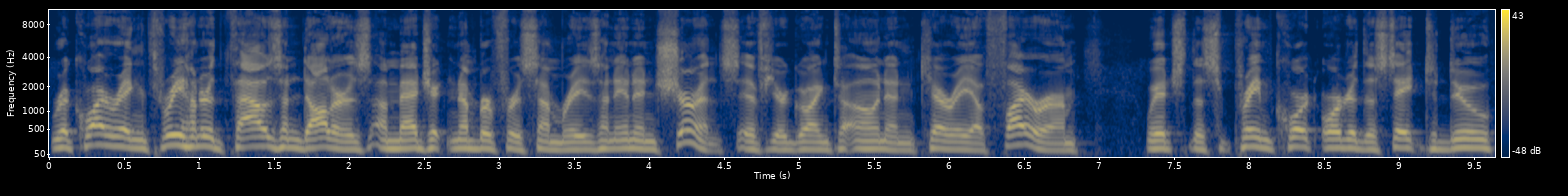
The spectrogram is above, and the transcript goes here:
requiring $300,000, a magic number for some reason, in insurance if you're going to own and carry a firearm, which the Supreme Court ordered the state to do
